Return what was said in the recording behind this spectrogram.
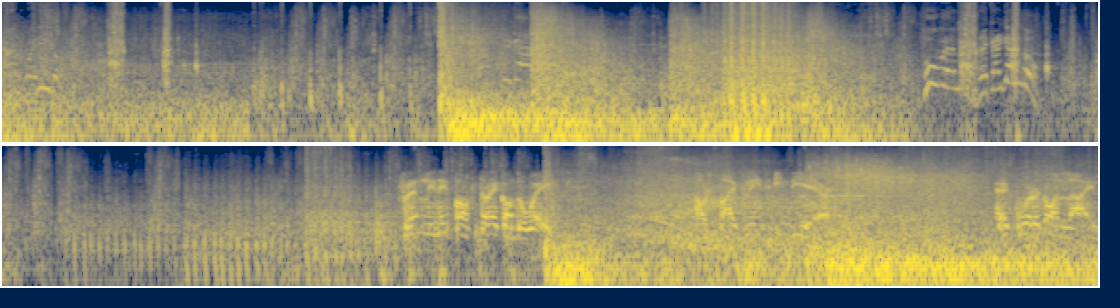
¡Franco herido! ¡Pegado! ¡Cúbreme! ¡Recargando! Friendly napalm strike on the way. Our spy planes in the air. Headquarters online.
